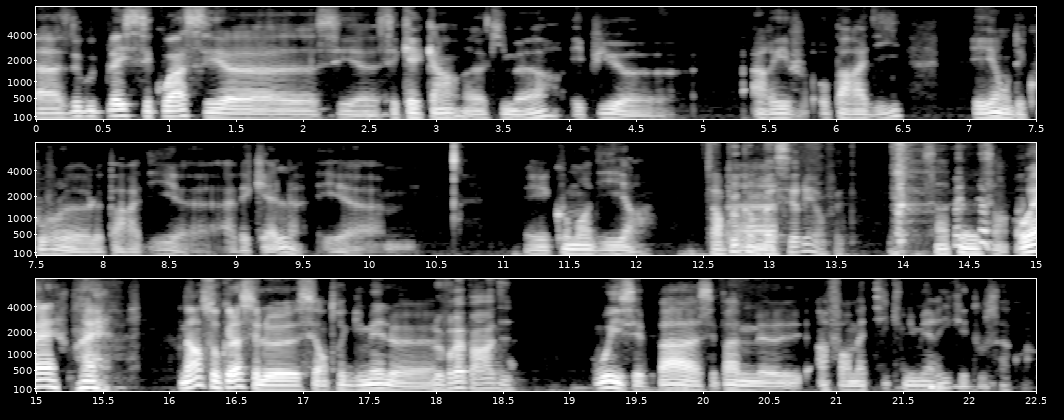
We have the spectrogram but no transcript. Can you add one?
Euh, The Good Place, c'est quoi? C'est euh, c'est euh, quelqu'un euh, qui meurt et puis arrive au paradis et on découvre le, le paradis avec elle et et comment dire? C'est un peu comme ma série, en fait. c'est intéressant. Ouais, ouais. Non, sauf que là c'est le c'est entre guillemets le Le vrai paradis. Oui, c'est pas c'est pas euh, informatique, numérique et tout ça quoi.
